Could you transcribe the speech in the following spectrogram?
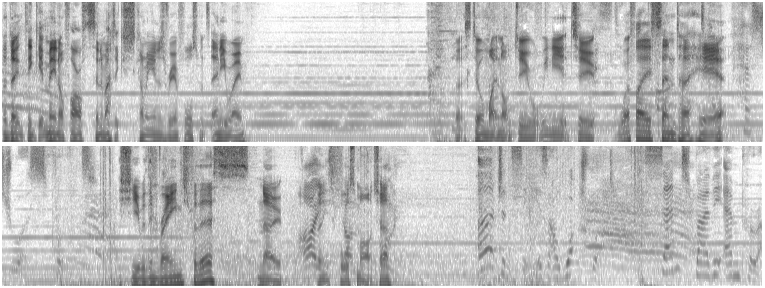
I don't think it may not fire off the cinematic. She's coming in as reinforcements anyway. But still might not do what we need it to. What if I send her here? tempestuous foot. Is she within range for this? No. I Then he's force marcher. Urgency is our watchword. Sent by the Emperor.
